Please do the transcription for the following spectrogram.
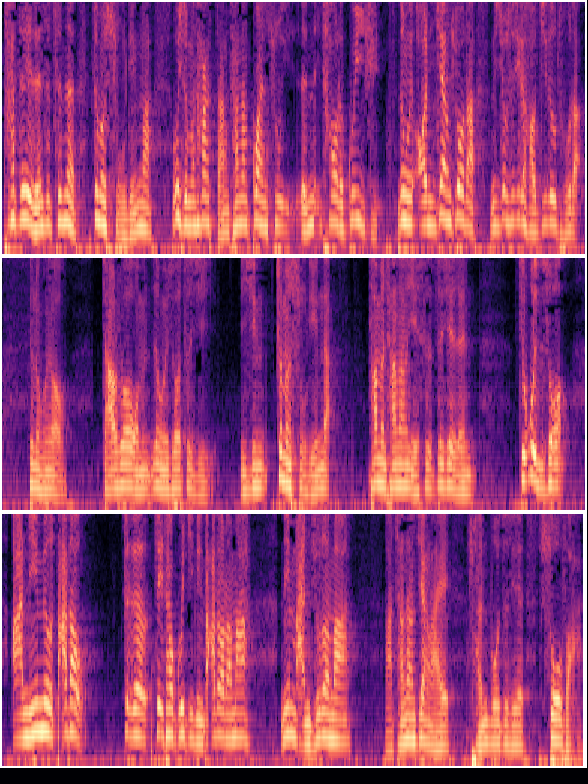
他这些人是真的这么属灵吗？为什么他常常常灌输人一套的规矩，认为哦，你这样做的，你就是一个好基督徒的？听众朋友，假如说我们认为说自己已经这么属灵了，他们常常也是这些人，就问说啊，你有没有达到？这个这套规矩你达到了吗？你满足了吗？啊，常常这样来传播这些说法。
